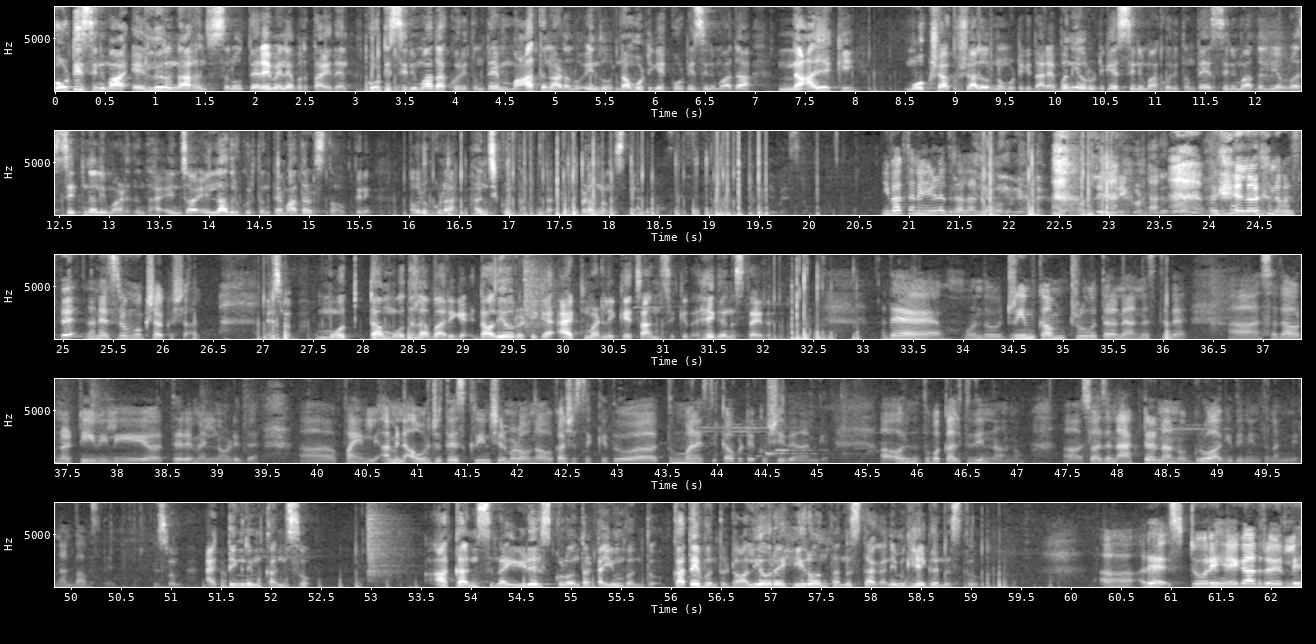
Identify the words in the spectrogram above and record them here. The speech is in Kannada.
ಕೋಟಿ ಸಿನಿಮಾ ಎಲ್ಲರನ್ನ ರಂಜಿಸಲು ತೆರೆ ಮೇಲೆ ಬರ್ತಾ ಇದೆ. ಕೋಟಿ ಸಿನಿಮಾದ ಕುರಿತಂತೆ ಮಾತನಾಡಲು ಇಂದು ನಮ್ಮೊಟ್ಟಿಗೆ ಕೋಟಿ ಸಿನಿಮಾದ ನಾಯಕಿ ಮೋಕ್ಷ ಕುಶಾಲ್ ಅವರು ನಮ್ಮೊಟ್ಟಿಗಿದ್ದಾರೆ. ಬನ್ನಿ ಅವರೊಟ್ಟಿಗೆ ಸಿನಿಮಾ ಕುರಿತಂತೆ ಸಿನಿಮಾದಲ್ಲಿ ಅವರ ಸೆಟ್ನಲ್ಲಿ ಮಾಡಿದಂತಹ ಎಂಜಾಯ್ ಎಲ್ಲಾದ್ರ ಕುರಿತಂತೆ ಮಾತಾಡಿಸ್ತಾ ಹೋಗ್ತೀನಿ. ಅವರು ಕೂಡ ಹಂಚಿಕೊಳ್ತಾ ಹೋಗ್ತಾರೆ. ಮೇಡಮ್ ನಮಸ್ತೆ? ಇವಾಗ ತಾನೇ ಹೇಳಿದ್ರಲ್ಲ ನೀವು? ಎಲ್ಲರಿಗೂ ನಮಸ್ತೆ. ನನ್ನ ಹೆಸರು ಮೋಕ್ಷ ಕುಶಾಲ್. ಎಸ್ ಮ್ಯಾಮ್ ಮೊಟ್ಟ ಮೊದಲ ಬಾರಿಗೆ ಡಾಲಿ ಅವರೊಟ್ಟಿಗೆ ಆ್ಯಕ್ಟ್ ಮಾಡಲಿಕ್ಕೆ ಚಾನ್ಸ್ ಸಿಕ್ಕಿದೆ. ಹೇಗೆ ಅನ್ನಿಸ್ತಾ ಇದೆ? ಅದೇ ಒಂದು ಡ್ರೀಮ್ ಕಮ್ ಟ್ರೂ ಥರನೇ ಅನ್ನಿಸ್ತಿದೆ. ಸದಾ ಅವ್ರನ್ನ ಟಿ ವಿಲಿ ತೆರೆ ಮೇಲೆ ನೋಡಿದ್ದೆ. ಫೈನಲಿ ಐ ಮೀನ್ ಅವ್ರ ಜೊತೆ ಸ್ಕ್ರೀನ್ ಶೇರ್ ಮಾಡೋ ಒಂದು ಅವಕಾಶ ಸಿಕ್ಕಿದ್ದು ತುಂಬಾ ಸಿಕ್ಕಾಪಟ್ಟೆ ಖುಷಿ ಇದೆ ನನಗೆ. ಅವರಿಂದ ತುಂಬ ಕಲ್ತಿದ್ದೀನಿ ನಾನು. ಸೊ ಆ್ಯಸ್ ಅನ್ ಆ್ಯಕ್ಟರ್ ನಾನು ಗ್ರೋ ಆಗಿದ್ದೀನಿ ಅಂತ ನನಗೆ ನಾನು ಭಾವಿಸ್ತೀನಿ. ಎಸ್ ಮ್ಯಾಮ್ ಆ್ಯಕ್ಟಿಂಗ್ ನಿಮ್ಮ ಕನಸು. ಆ ಕನಸನ್ನ ಈಡೇರಿಸ್ಕೊಳ್ಳುವಂಥ ಟೈಮ್ ಬಂತು. ಕತೆ ಬಂತು. ಡಾಲಿ ಅವರೇ ಹೀರೋ ಅಂತ ಅನ್ನಿಸ್ದಾಗ ನಿಮ್ಗೆ ಹೇಗೆ ಅನ್ನಿಸ್ತು? ಅದೇ ಸ್ಟೋರಿ ಹೇಗಾದರೂ ಇರಲಿ.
